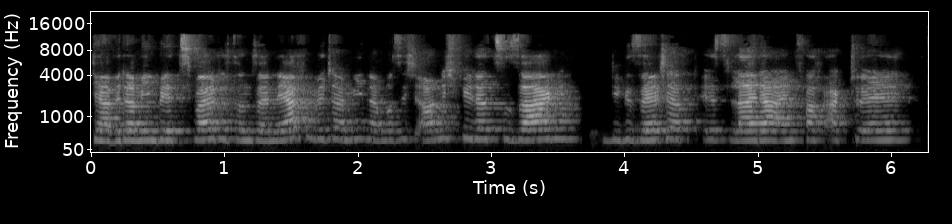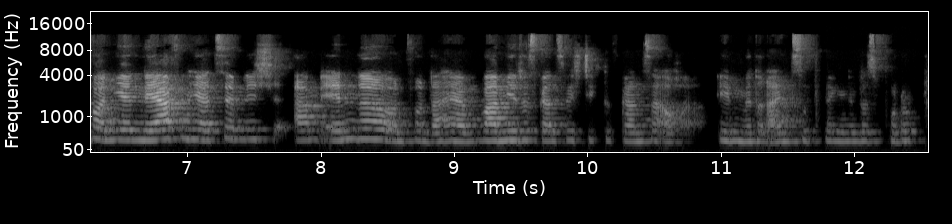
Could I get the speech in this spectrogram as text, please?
ja, Vitamin B12 ist unser Nervenvitamin, da muss ich auch nicht viel dazu sagen. Die Gesellschaft ist leider einfach aktuell von ihren Nerven her ziemlich am Ende und von daher war mir das ganz wichtig, das Ganze auch eben mit reinzubringen in das Produkt.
